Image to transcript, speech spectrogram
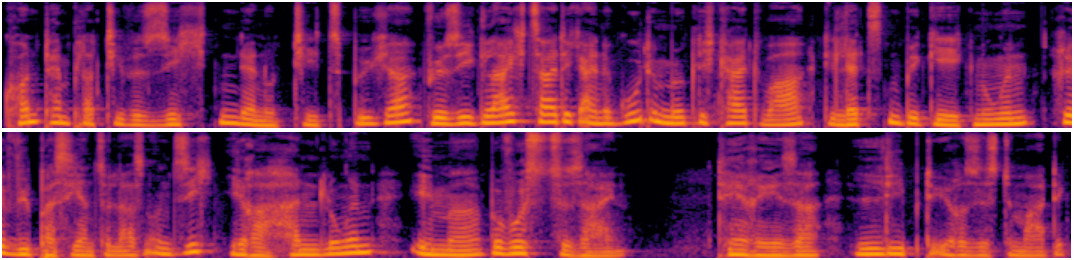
kontemplative Sichten der Notizbücher für sie gleichzeitig eine gute Möglichkeit war, die letzten Begegnungen Revue passieren zu lassen und sich ihrer Handlungen immer bewusst zu sein. Theresa liebte ihre Systematik,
